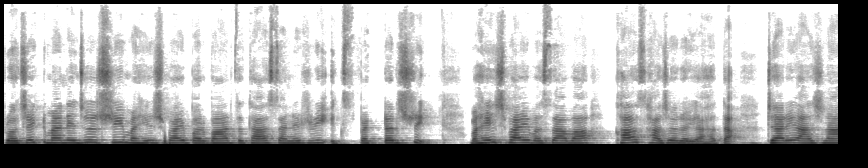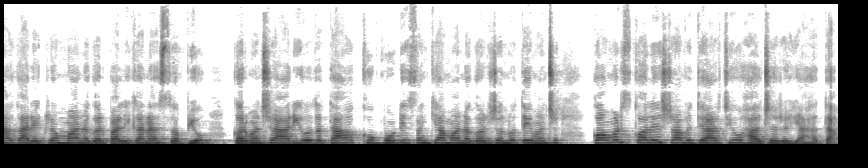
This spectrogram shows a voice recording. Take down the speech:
પ્રોજેક્ટ મેનેજર શ્રી મહેશભાઈ પરમાર તથા સેનેટરી ઇન્સ્પેક્ટર શ્રી મહેશભાઈ વસાવા ખાસ હાજર રહ્યા હતા. જ્યારે આજના કાર્યક્રમમાં નગરપાલિકાના સભ્યો, કર્મચારીઓ તથા ખૂબ મોટી સંખ્યામાં નગરજનો તેમજ કોમર્સ કોલેજના વિદ્યાર્થીઓ હાજર રહ્યા હતા.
